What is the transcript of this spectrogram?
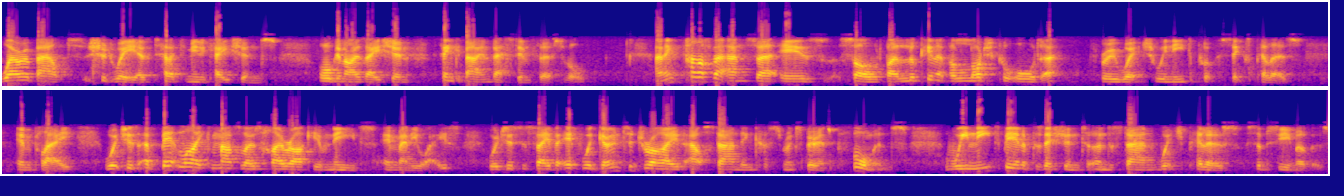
Whereabouts should we, as a telecommunications organisation, think about investing first of all? I think part of that answer is solved by looking at the logical order through which we need to put the six pillars in play, which is a bit like Maslow's hierarchy of needs in many ways, which is to say that if we're going to drive outstanding customer experience performance, we need to be in a position to understand which pillars subsume others.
